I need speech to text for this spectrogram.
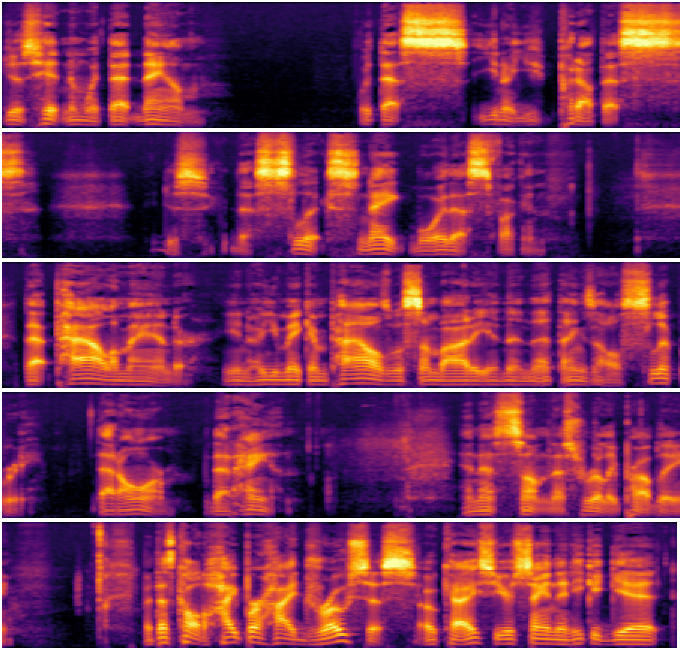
Just hitting them with that damn, with that, you know, you put out that, just that slick snake, boy. That's fucking, that palamander. You know, you making pals with somebody and then that thing's all slippery. That arm, that hand. And that's something that's really probably, but that's called hyperhidrosis. Okay. So you're saying that he could get,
